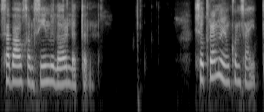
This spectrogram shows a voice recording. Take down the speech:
سبعة وخمسين دولار للطن. شكرا ويومكم سعيد.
